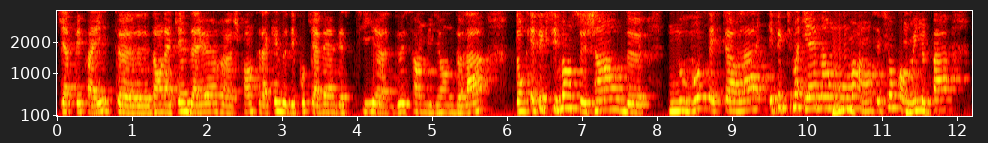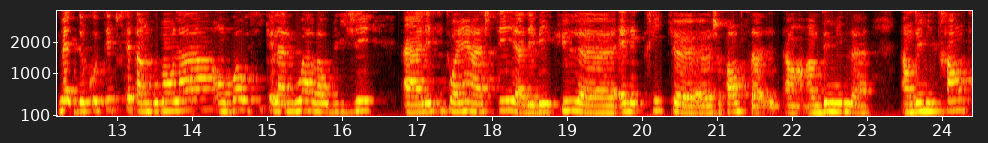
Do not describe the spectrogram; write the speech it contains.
qui a fait faillite, euh, dans laquelle d'ailleurs, je pense, c'est la Caisse de dépôt qui avait investi 200 millions de dollars. Donc effectivement, ce genre de nouveau secteur-là, effectivement, il y a un engouement. Hein. C'est sûr qu'on ne peut pas mettre de côté tout cet engouement-là. On voit aussi que la loi va obliger les citoyens à acheter euh, des véhicules euh, électriques, euh, je pense, en, en 2000 en 2030,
